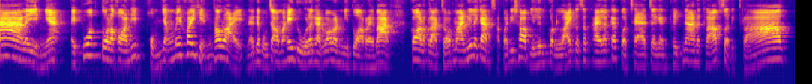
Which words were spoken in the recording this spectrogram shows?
น่าอะไรอย่างเงี้ยไอ้พวกตัวละครที่ผมยังไม่ค่อยเห็นเท่าไหร่นะเดี๋ยวผมจะเอามาให้ดูแล้วกันว่ามันมีตัวอะไรบ้าง ก็หลักๆจะประมาณนี้เลยกันสำหรับที่ชอบอย่าลืมกดไลค์กดซับสไครต์แล้วก็กดแชร์เจอกันคลิปหน้านะครับ สวัสดีครับ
